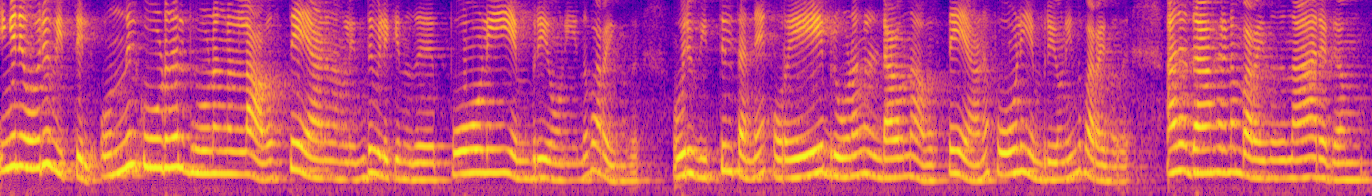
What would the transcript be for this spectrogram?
ഇങ്ങനെ ഒരു വിത്തിൽ ഒന്നിൽ കൂടുതൽ ഭ്രൂണങ്ങളുള്ള അവസ്ഥയാണ് നമ്മൾ എന്ത് വിളിക്കുന്നത്? പോളി എംബ്രിയോണി എന്ന് പറയുന്നത്. ഒരു വിത്തിൽ തന്നെ കുറേ ഭ്രൂണങ്ങൾ ഉണ്ടാകുന്ന അവസ്ഥയാണ് പോളി എംബ്രിയോണി എന്ന് പറയുന്നത്. അതിന് ഉദാഹരണം പറയുന്നത് നാരകം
